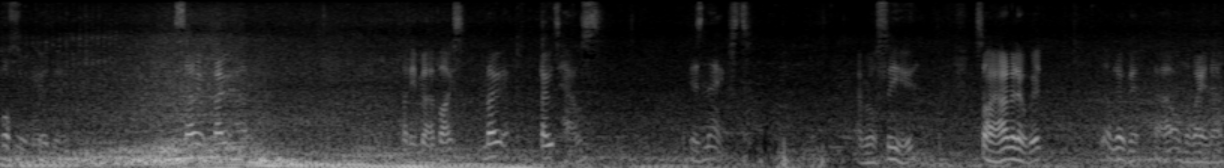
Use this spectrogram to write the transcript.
Possibly could do. So boathouse, bloody motorbikes. Mo- boathouse is next, and we'll see you. Sorry, I'm a little bit, I'm a little bit uh, on the way now.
